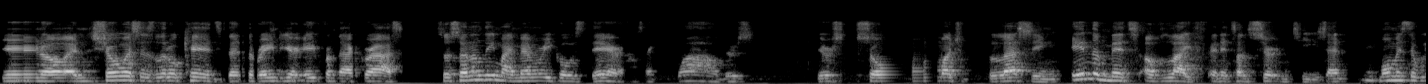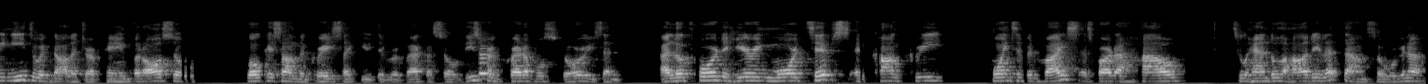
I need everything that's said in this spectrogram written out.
you know, and show us as little kids that the reindeer ate from that grass. So suddenly my memory goes there. I was like, wow, there's there's so much blessing in the midst of life and its uncertainties and moments that we need to acknowledge our pain, but also focus on the grace like you did, Rebecca. So these are incredible stories. And I look forward to hearing more tips and concrete points of advice as far as how to handle the holiday letdown. So we're going to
